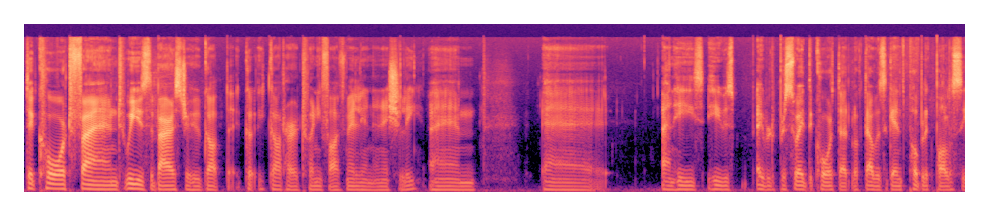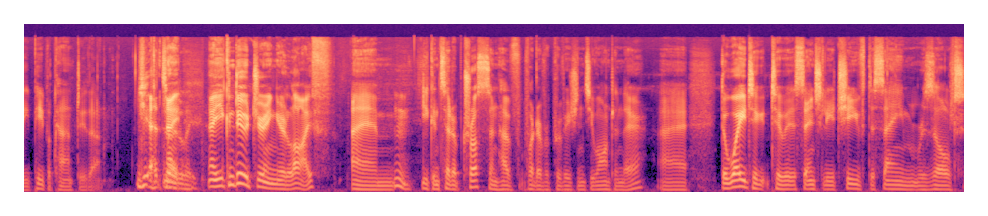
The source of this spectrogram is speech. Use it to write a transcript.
the court found we used the barrister who got the, got her twenty five million initially, um, uh, and he's he was able to persuade the court that look that was against public policy. People can't do that. Yeah, totally. Now, now you can do it during your life. Um, mm. You can set up trusts and have whatever provisions you want in there. Uh, the way to, to essentially achieve the same result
